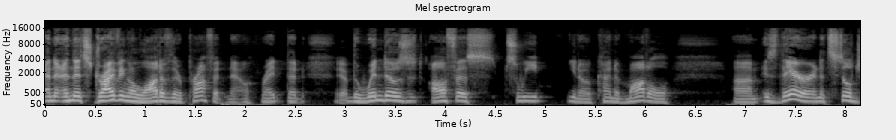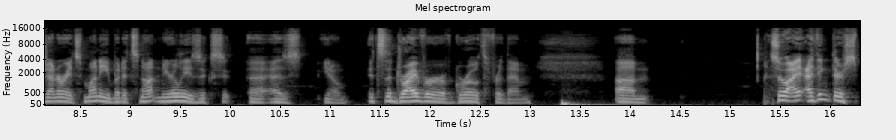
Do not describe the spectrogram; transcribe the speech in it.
and and it's driving a lot of their profit now, right? That Yep. the Windows Office suite, you know, kind of model um, is there, and it still generates money, but it's not nearly as uh, as you know, it's the driver of growth for them. Um, so I, I think there's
